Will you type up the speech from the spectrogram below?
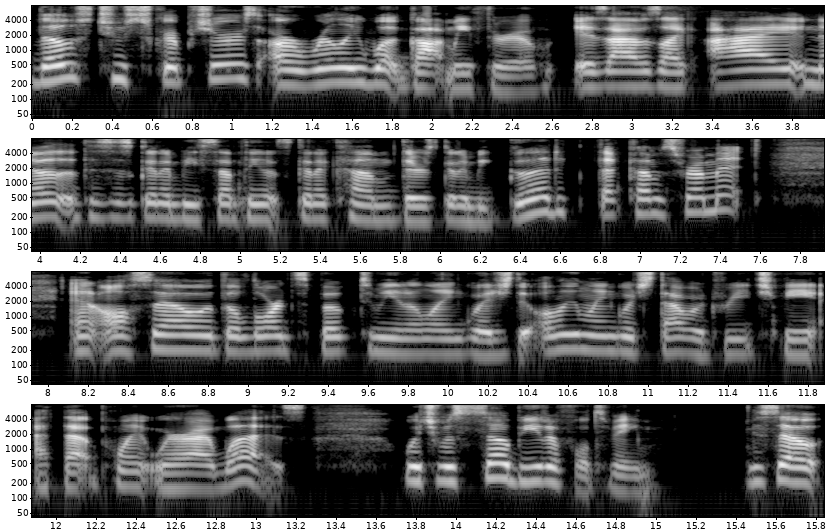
those two scriptures are really what got me through is i was like i know that this is going to be something that's going to come there's going to be good that comes from it and also the lord spoke to me in a language the only language that would reach me at that point where i was which was so beautiful to me so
